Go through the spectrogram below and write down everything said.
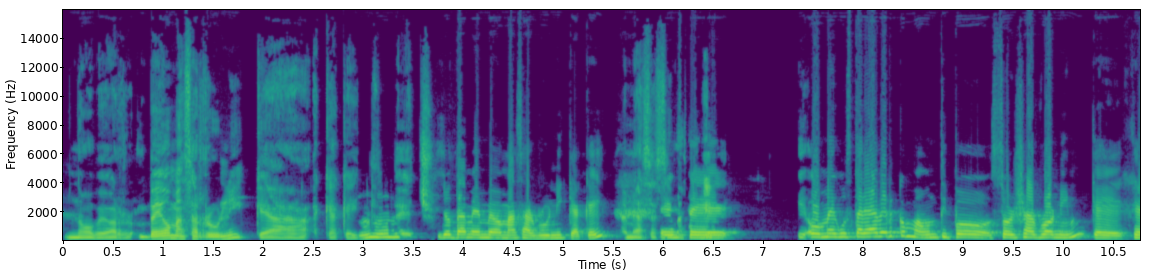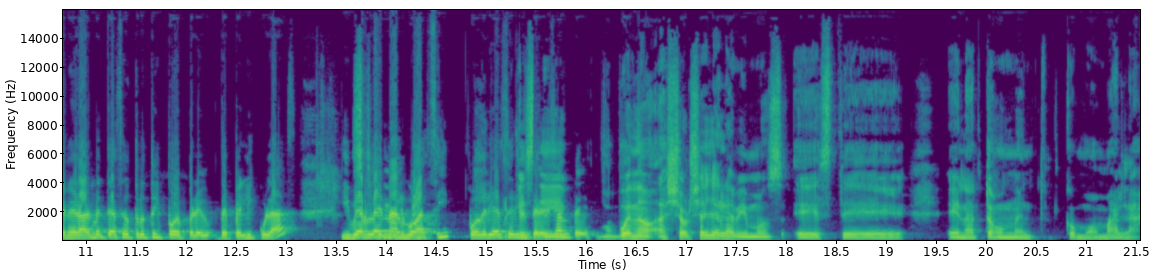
No veo a, veo más a Rooney que a, que a Kate, de hecho. Yo también veo más a Rooney que a Kate. Me hace así este, o me gustaría ver como a un tipo Saoirse Ronin, que generalmente hace otro tipo de, de películas, y verla en algo así podría ser interesante. Bueno, a Saoirse ya la vimos este, en Atonement como mala.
